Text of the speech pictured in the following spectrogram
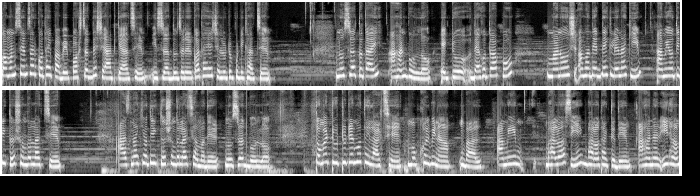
কমন সেন্স আর কোথায় পাবে? পশ্চাৎ দেশে আটকে আছে। ইসরাত দুজনের কথা হেসে লুটোপুটি খাচ্ছে। নুসরাত তো তাই আহান বলল, একটু দেখো তো আপু, মানুষ আমাদের দেখলে নাকি আমি অতিরিক্ত সুন্দর লাগছে। আজ নাকি অতিরিক্ত সুন্দর লাগছে আমাদের। নুসরাত বলল তোমার টুটটুটের মতোই লাগছে। মুখ খুলবি না, বাল। আমি ভালো আছি, ভালো থাকতে দে। আহান আর ইরহাম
